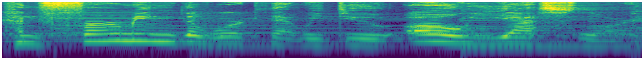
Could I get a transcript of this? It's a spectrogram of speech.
confirming the work that we do. Oh, yes, Lord.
